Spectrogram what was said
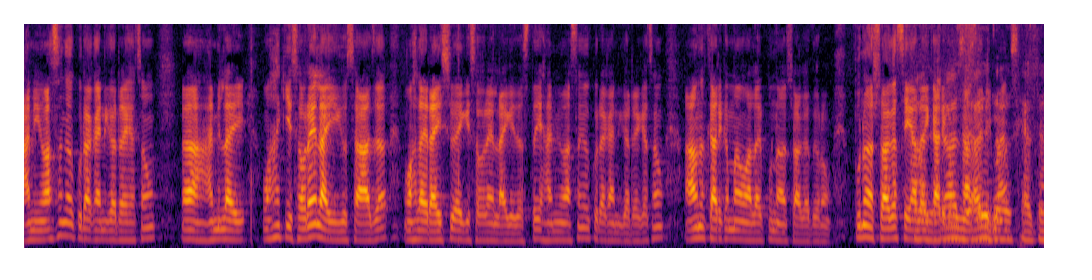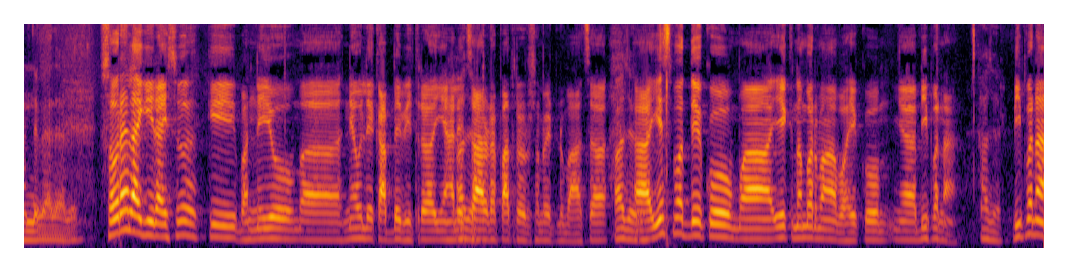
हामी उहाँसँग कुराकानी गरिरहेका छौँ। हामीलाई उहाँकी सौराइ लागेको छ आज? उहाँलाई राइसुवाकी सौराइ लागे जस्तै हामी उहाँसँग कुराकानी गरिरहेका छौँ। आउनु कार्यक्रममा उहाँलाई पुनः स्वागत गरौँ। पुनः स्वागत छ यहाँलाई कार्यक्रम सौराइ लागि राइसुकी भन्ने यो न्याउले काव्यभित्र यहाँले चारवटा पात्रहरू समेट्नु भएको छ। यसमध्येको एक नम्बरमा भएको विपना हजुर। विपना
